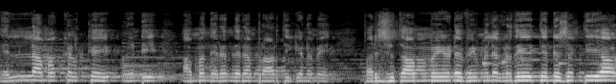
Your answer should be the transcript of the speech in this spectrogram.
എല്ലാ മക്കൾക്കും വേണ്ടി അമ്മ നിരന്തരം പ്രാർത്ഥിക്കണമേ. പരിശുദ്ധ അമ്മയുടെ വിമല ഹൃദയത്തിന്റെ ശക്തിയാൽ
